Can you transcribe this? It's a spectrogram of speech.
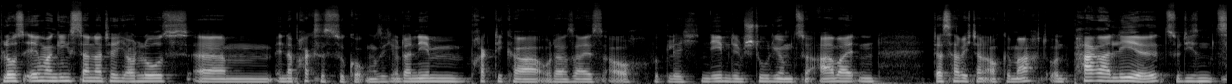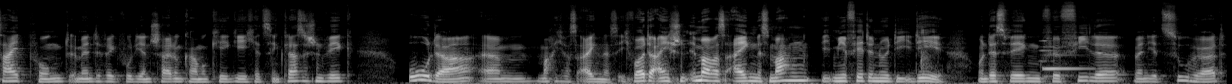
Bloß irgendwann ging es dann natürlich auch los, ähm, in der Praxis zu gucken, sich Unternehmen, Praktika oder sei es auch wirklich neben dem Studium zu arbeiten. Das habe ich dann auch gemacht. Und parallel zu diesem Zeitpunkt, im Endeffekt, wo die Entscheidung kam, okay, gehe ich jetzt den klassischen Weg oder ähm, mache ich was eigenes. Ich wollte eigentlich schon immer was eigenes machen, mir fehlte nur die Idee. Und deswegen für viele, wenn ihr zuhört,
